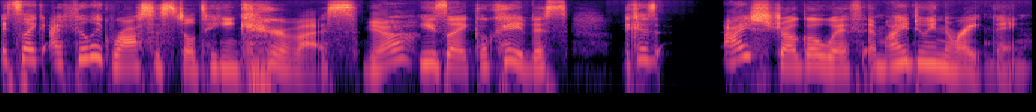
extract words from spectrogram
it's like I feel like Ross is still taking care of us. Yeah. He's like, okay, this because I struggle with am I doing the right thing?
